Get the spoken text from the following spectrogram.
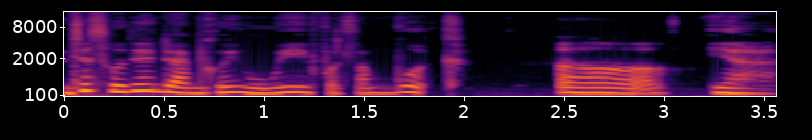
I just told them that I'm going away for some work. oh, Yeah.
